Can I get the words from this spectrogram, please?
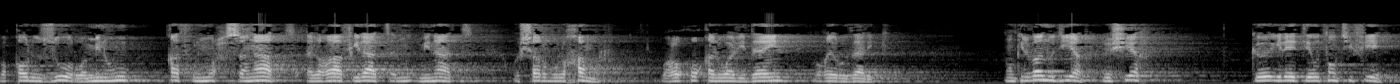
وقول الزور ومنه قذف المحسنات الغافلات المؤمنات وشرب الخمر وعقوق الوالدين وغير ذلك. Donc il va nous dire, le shir, qu'il a été authentifié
